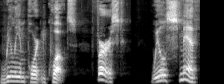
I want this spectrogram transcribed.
really important quotes. First, Will Smith,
